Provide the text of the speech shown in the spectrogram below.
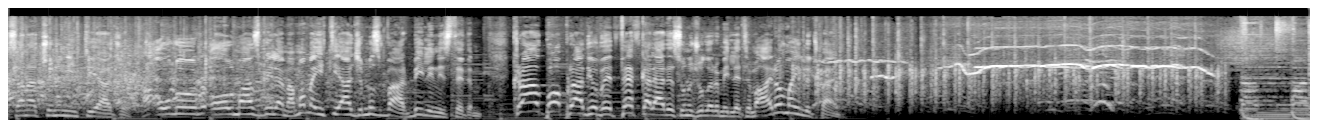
Sanatçının ihtiyacı. Ha, olur, olmaz bilemem ama ihtiyacımız var. Bilin istedim. Kral Pop Radyo ve fevkalade sunucuları milletimi. Ayrılmayın lütfen. Kral Pop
